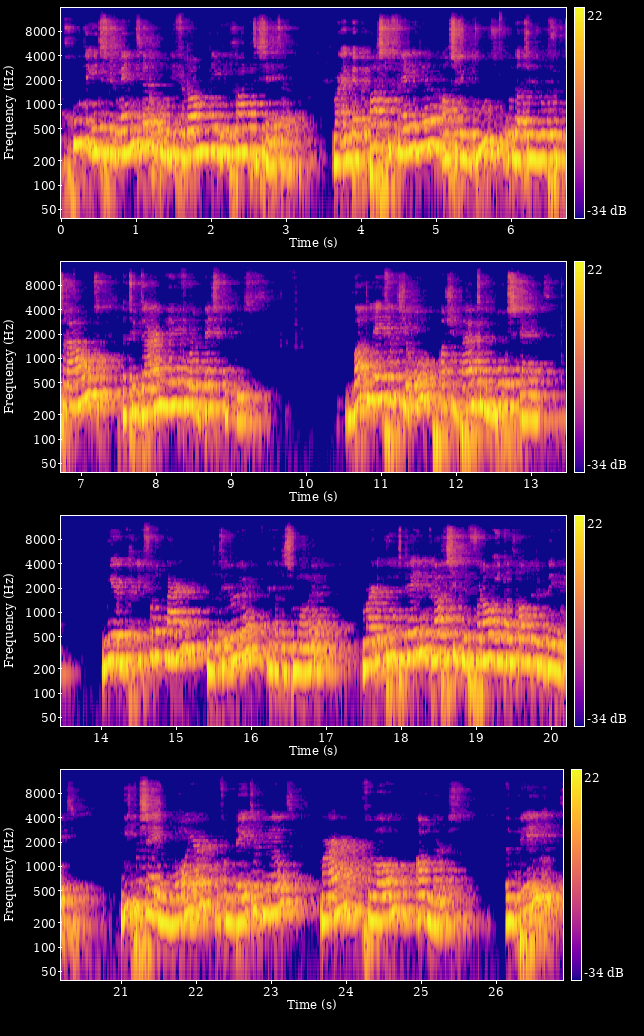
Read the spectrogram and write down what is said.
Goede instrumenten om die verandering in gang te zetten. Maar ik ben pas tevreden als u het doet, omdat u erop vertrouwt dat u daarmee voor het beste kiest. Wat levert je op als je buiten de box kijkt? Meer begrip voor elkaar, natuurlijk, en dat is mooi. Maar de culturele kracht zit er vooral in dat andere beeld. Niet per se een mooier of een beter beeld, maar gewoon anders. Een beeld,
